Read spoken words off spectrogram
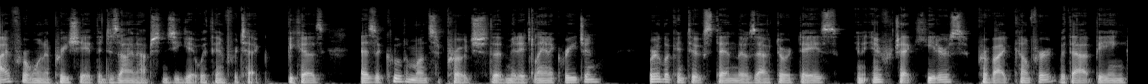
I, for one, appreciate the design options you get with Infratech because as the cooler months approach the mid Atlantic region, we're looking to extend those outdoor days, and Infratech heaters provide comfort without being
